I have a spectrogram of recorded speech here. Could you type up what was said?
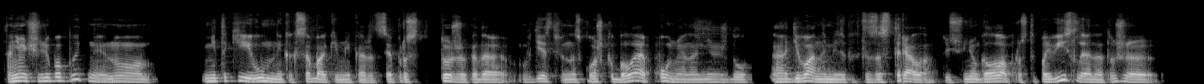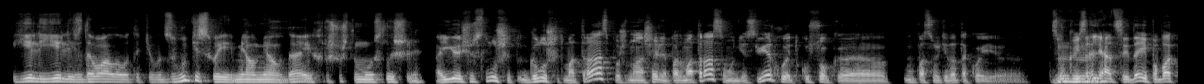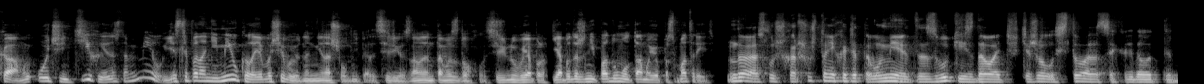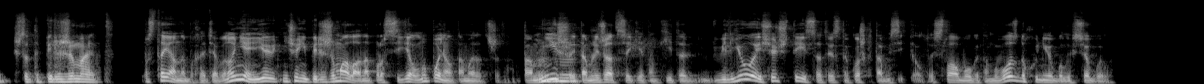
Они очень любопытные, но не такие умные, как собаки, мне кажется. Я просто тоже, когда в детстве у нас кошка была, я помню, она между а, диванами как-то застряла. То есть у нее голова просто повисла, и она тоже еле-еле издавала вот эти вот звуки свои, мяу-мяу, да, и хорошо, что мы услышали. А ее еще слушает, глушит матрас, потому что ну, начально под матрасом, где сверху этот кусок, э, ну, по сути, да, такой э, звукоизоляции, mm-hmm. да, и по бокам. И очень тихо, и значит, там миу. Если бы она не мяукала, я вообще бы ее не нашел никогда, серьезно. Она там и сдохла. Ну, я, я бы даже не подумал там ее посмотреть. Да, слушай, хорошо, что они хотят, умеют звуки издавать в тяжелых ситуациях, когда вот что-то пережимает. Постоянно бы хотя бы. Ну, не, ее ведь ничего не пережимала, она просто сидела, ну, понял, там этот же, там mm-hmm. ниши, там лежат всякие там какие-то белье, еще что-то, и, соответственно, кошка там и сидела. То есть, слава богу, там и воздух у нее был, и все было.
